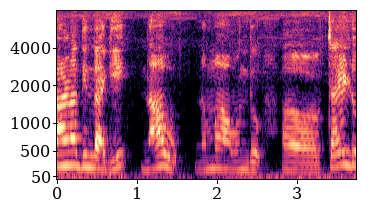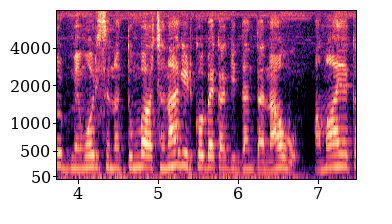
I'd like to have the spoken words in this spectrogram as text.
ಕಾರಣದಿಂದಾಗಿ ನಾವು ನಮ್ಮ ಒಂದು ಚೈಲ್ಡ್ಹುಡ್ ಮೆಮೊರೀಸನ್ನು ತುಂಬ ಚೆನ್ನಾಗಿ ಇಟ್ಕೋಬೇಕಾಗಿದ್ದಂಥ ನಾವು ಅಮಾಯಕ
